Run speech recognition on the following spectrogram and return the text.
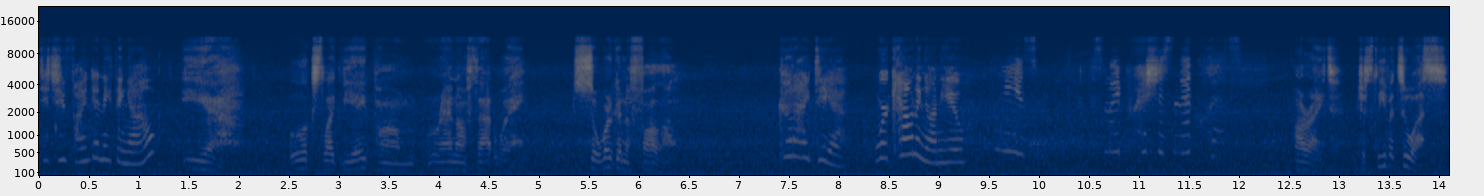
Did you find anything out? Yeah. Looks like the APOM ran off that way. So we're gonna follow. Good idea. We're counting on you. Please, it's my precious necklace. Alright, just leave it to us.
